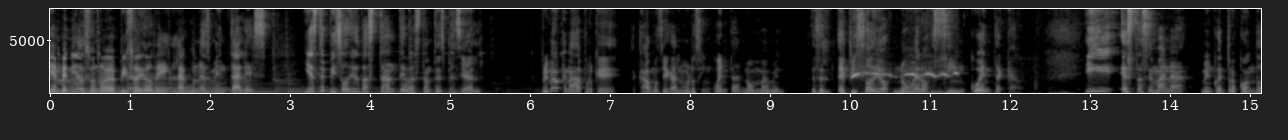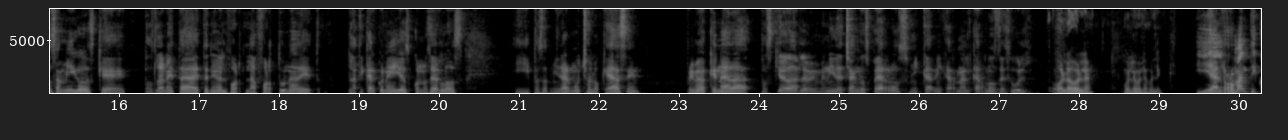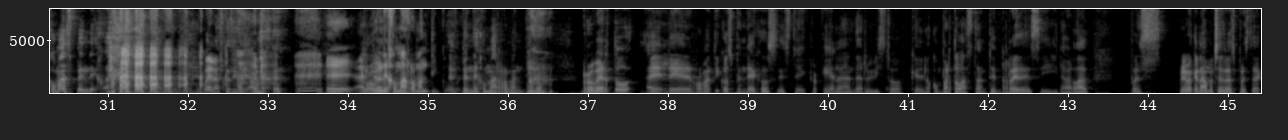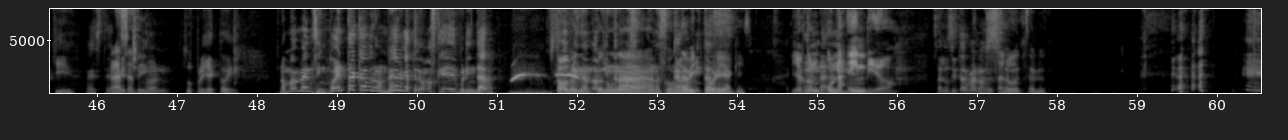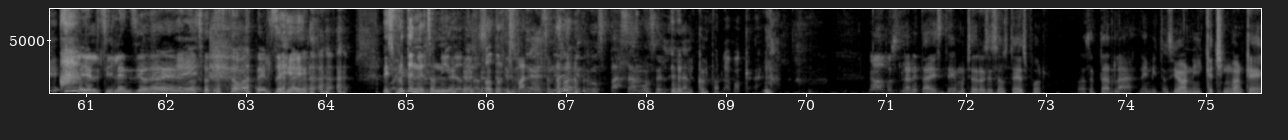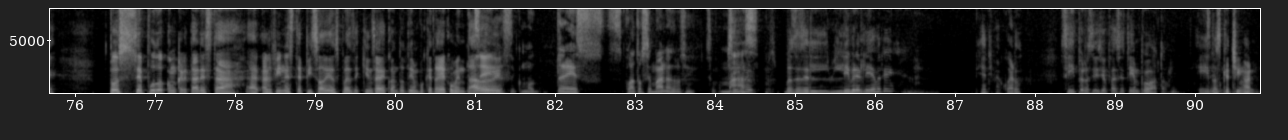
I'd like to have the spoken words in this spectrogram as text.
Bienvenidos a un nuevo episodio de Lagunas Mentales. Y este episodio es bastante, bastante especial. Primero que nada porque acabamos de llegar al número 50, no mamen. Es el episodio número 50, cabrón. Y esta semana me encuentro con dos amigos que, pues la neta, he tenido for- la fortuna de platicar con ellos, conocerlos y pues admirar mucho lo que hacen. Primero que nada, pues quiero darle bienvenida a Changos Perros, mi, mi carnal Carlos de Zul. Hola, hola. Hola, hola, hola. Y al romántico más pendejo. bueno, es que así se llama. Eh, al Roberto. pendejo más romántico. El pendejo más romántico. Roberto, el de Románticos Pendejos, este, creo que ya lo han de haber visto, que lo comparto bastante en redes y la verdad, pues, primero que nada, muchas gracias por estar aquí. Este, Gracias qué a ti. chingón su proyecto y... No mamen, 50 cabrón, verga, tenemos que brindar. Estamos brindando, con aquí una, tenemos unas con una victoria aquí. Yo con con una una indio. indio. Saludcita, hermanos. Salud. salud. y el silencio, ¿no? De Eh, nosotros tomando el Sí. Disfruten el sonido de nosotros, Disfruten el sonido mientras nos pasamos el, el alcohol por la boca. No, pues la neta, este, muchas gracias a ustedes por, por aceptar la, la invitación y qué chingón que pues se pudo concretar esta al fin este episodio después de quién sabe cuánto tiempo que te había comentado. Sí, güey. como tres, cuatro semanas o así. Sí, Más. pues, pues desde el libre liebre. Ya ni me acuerdo. Sí, pero sí, sí fue hace tiempo, vato. Y pues qué chingón.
